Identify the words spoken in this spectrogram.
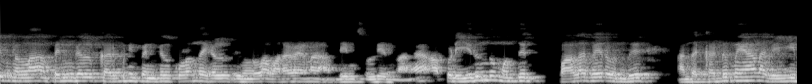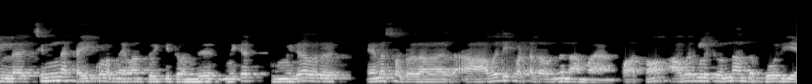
இவங்கெல்லாம் பெண்கள் கர்ப்பிணி பெண்கள் குழந்தைகள் இவங்கெல்லாம் வர வேணாம் அப்படின்னு சொல்லியிருந்தாங்க. அப்படி இருந்தும் வந்து பல பேர் வந்து அந்த கடுமையான வெயில்ல சின்ன கை குழந்தையெல்லாம் தூக்கிட்டு வந்து மிக மிக ஒரு என்ன சொல்றது அவதிப்பட்டதை வந்து நாம பார்த்தோம். அவர்களுக்கு வந்து அந்த போதிய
